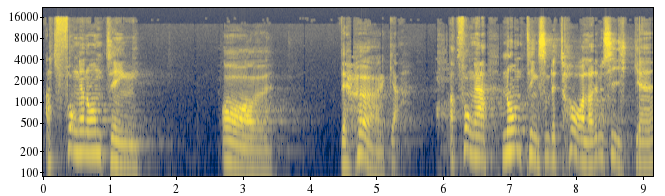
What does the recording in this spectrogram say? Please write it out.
Att fånga någonting av det höga. Att fånga någonting som det talade musiken,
